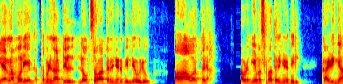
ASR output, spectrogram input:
കേരളം പോലെയല്ല തമിഴ്നാട്ടിൽ ലോക്സഭാ തെരഞ്ഞെടുപ്പിന്റെ ഒരു ആവർത്തന അവിടെ നിയമസഭാ തെരഞ്ഞെടുപ്പിൽ കഴിഞ്ഞ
